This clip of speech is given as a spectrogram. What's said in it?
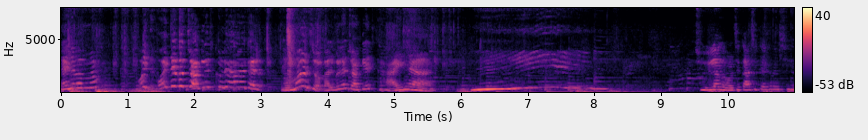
তাই না মাম্মা? ওই ওই দেখো চকলেট খুলে গেল। মাম্মা, সকালবেলা চকলেট খাই না। ছুরি লাগা মনে হচ্ছে কাশিটা এখানে ছিল।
